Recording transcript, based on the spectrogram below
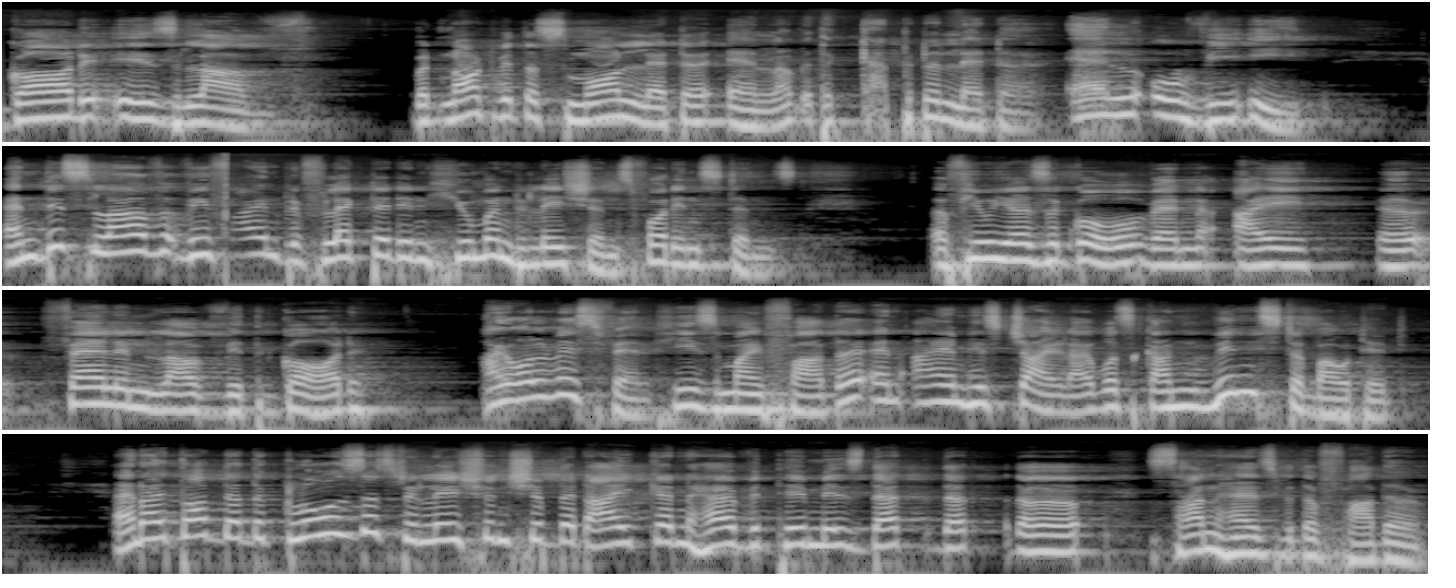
God is love, but not with a small letter L, with a capital letter L O V E. And this love we find reflected in human relations. For instance, a few years ago, when I uh, fell in love with God, I always felt He's my Father and I am His child. I was convinced about it. And I thought that the closest relationship that I can have with Him is that, that the Son has with the Father.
